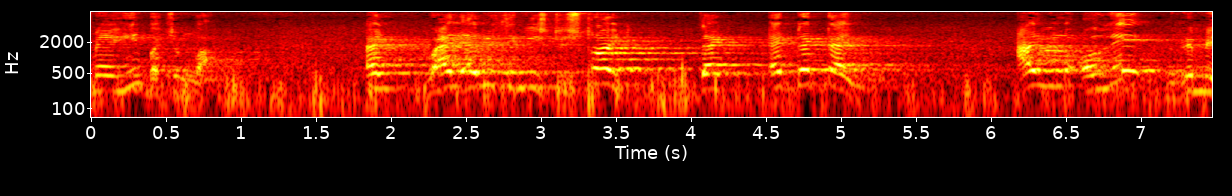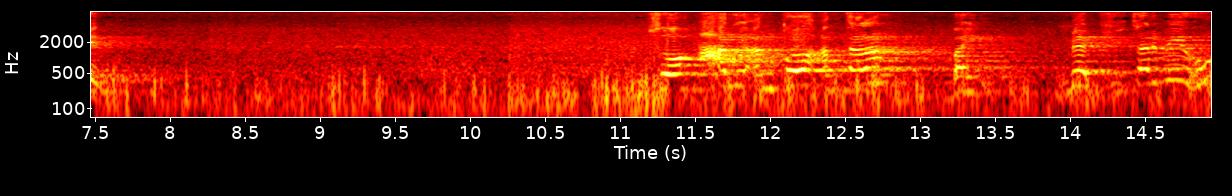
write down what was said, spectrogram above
मैं ही बचूँगा। And while everything is destroyed that at that time, I will only remain. So आदि अंतो अंतरम वही मैं भीतर भी हूँ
